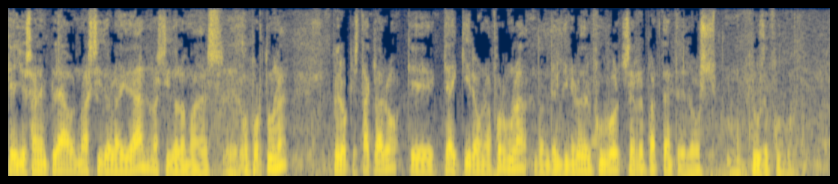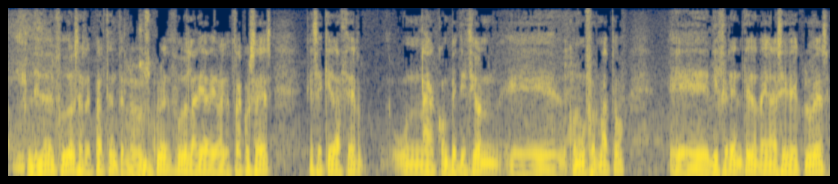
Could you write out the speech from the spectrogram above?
que ellos han empleado no ha sido la ideal, no ha sido la más eh, oportuna, pero que está claro que, que hay que ir a una fórmula donde el dinero del fútbol se reparta entre los mm, clubes de fútbol. El dinero del fútbol se reparte entre los clubes de fútbol a día de hoy. Otra cosa es que se quiera hacer una competición eh, con un formato eh, diferente donde hay una serie de clubes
